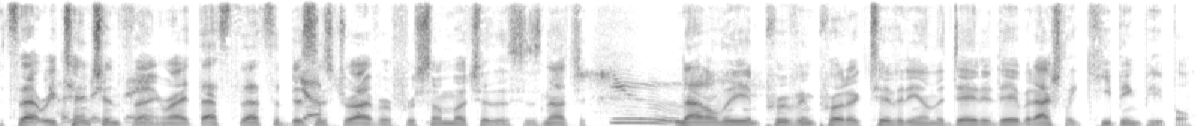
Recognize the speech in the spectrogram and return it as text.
It's that retention say- thing, right? That's that's the business driver for so much of this. Is not Huge. not only improving productivity on the day to day, but actually keeping people.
